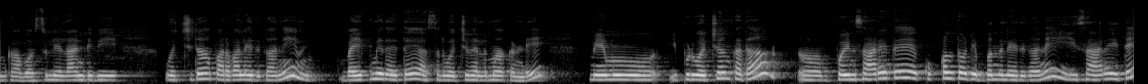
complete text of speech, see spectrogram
ఇంకా బస్సులు ఇలాంటివి వచ్చినా పర్వాలేదు కానీ బైక్ మీద అయితే అసలు వచ్చి వెళ్ళమాకండి. మేము ఇప్పుడు వచ్చాం కదా పోయినసారి అయితే కుక్కలతోటి ఇబ్బంది లేదు కానీ ఈసారి అయితే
